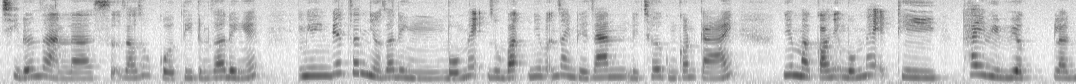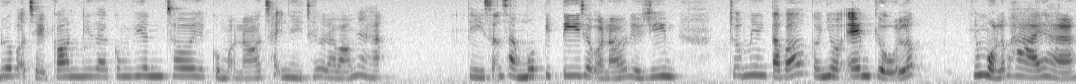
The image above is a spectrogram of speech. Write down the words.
chỉ đơn giản là sự giáo dục của tùy từng gia đình ấy. Mi anh biết rất nhiều gia đình bố mẹ dù bận nhưng vẫn dành thời gian để chơi cùng con cái. Nhưng mà có những bố mẹ thì thay vì việc là đưa bọn trẻ con đi ra công viên chơi, cùng bọn nó chạy nhảy chơi đá bóng chẳng hạn. Thì sẵn sàng mua PT cho bọn nó để gym. Chỗ mình tập á, có nhiều em kiểu lớp nhưng một, lớp hai ấy hả?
